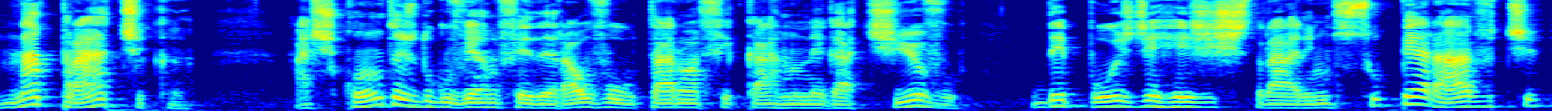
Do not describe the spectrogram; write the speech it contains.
Na prática, as contas do governo federal voltaram a ficar no negativo depois de registrarem um superávit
